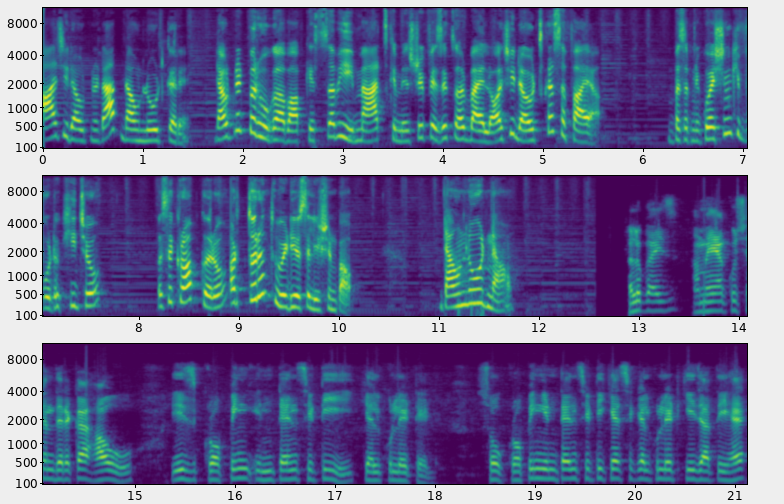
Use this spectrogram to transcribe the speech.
आज ही डाउटनेट ऐप डाउनलोड करें। डाउटनेट पर होगा अब आपके सभी मैथ्स, केमिस्ट्री, फिजिक्स और बायोलॉजी डाउट्स का सफाया। बस अपने क्वेश्चन की फ़ोटो खींचो, उसे क्रॉप करो और तुरंत वीडियो सोल्यूशन पाओ। Download now. हेलो गाइस, हमें यहाँ क्वेश्चन दे रखा है how is cropping intensity calculated so cropping intensity कैसे कैलकुलेट की जाती है?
